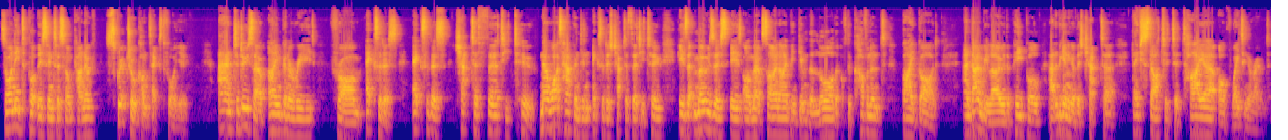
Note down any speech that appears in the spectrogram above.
So I need to put this into some kind of scriptural context for you. And to do so, I'm going to read from Exodus, Exodus chapter 32. Now, what's happened in Exodus chapter 32 is that Moses is on Mount Sinai, being given the law of the covenant by God. And down below, the people at the beginning of this chapter, they've started to tire of waiting around.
